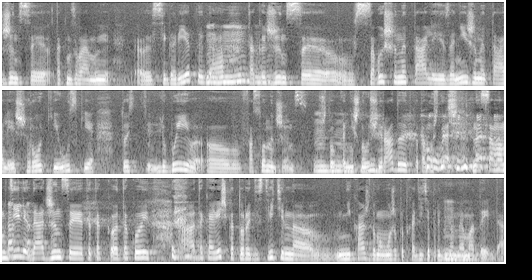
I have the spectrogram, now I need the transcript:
джинсы, так называемые э, сигареты, mm-hmm, да, так mm-hmm. и джинсы с завышенной талией, заниженной талией, широкие, узкие, то есть любые фасоны джинс, mm-hmm. что, конечно, очень радует, потому что очень. на самом деле, да, джинсы это так, такой, а, такая вещь, которая действительно не каждому может подходить определенная mm-hmm. модель, да,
